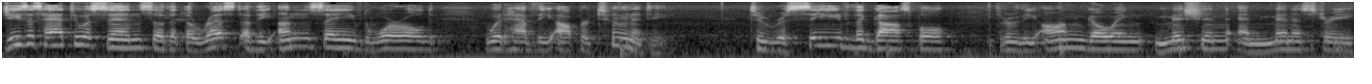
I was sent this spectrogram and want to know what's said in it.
Jesus had to ascend so that the rest of the unsaved world would have the opportunity to receive the gospel through the ongoing mission and ministry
